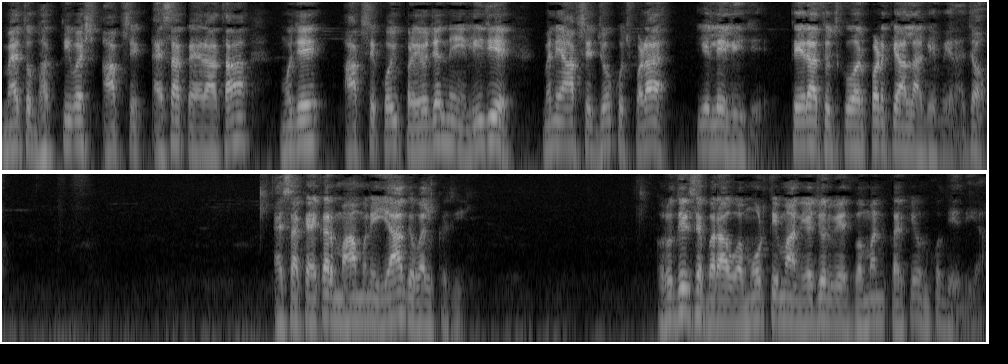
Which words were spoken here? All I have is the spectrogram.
मैं तो भक्तिवश आपसे ऐसा कह रहा था। मुझे आपसे कोई प्रयोजन नहीं लीजिए मैंने आपसे जो कुछ पढ़ा ये ले लीजिए। तेरा तुझको अर्पण क्या लागे मेरा? जाओ। ऐसा कहकर महामुनि यागवल्क जी रुधिर से भरा हुआ मूर्तिमान यजुर्वेद वमन करके उनको दे दिया।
